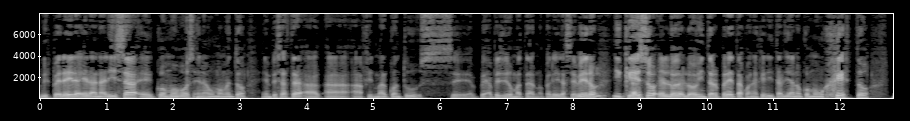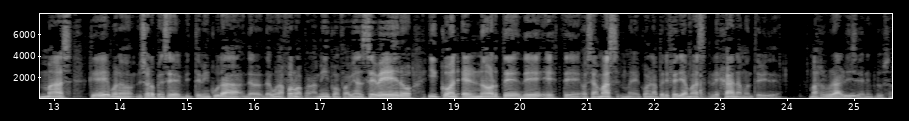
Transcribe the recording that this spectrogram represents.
Luis Pereira, él analiza eh, cómo vos en algún momento empezaste a, a, firmar con tu apellido materno, Pereira Severo, y que eso él lo, lo interpreta, Juan Ángel Italiano, como un gesto más que, bueno, yo lo pensé, te vincula de, alguna forma para mí con Fabián Severo y con el norte de, este, o sea, más con la periferia más lejana a Montevideo, más rural, dice él incluso.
